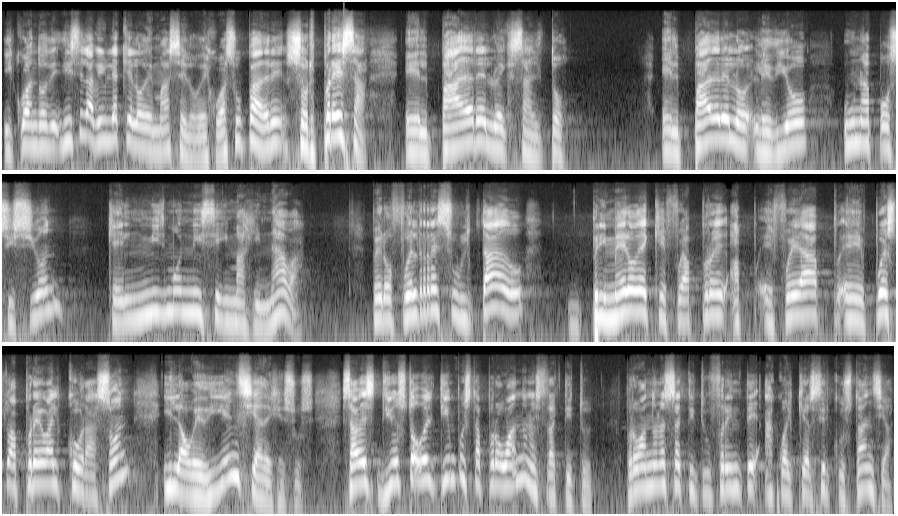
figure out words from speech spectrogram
Y cuando dice la Biblia que lo demás se lo dejó a su padre, sorpresa, el padre lo exaltó. El padre le dio una posición que él mismo ni se imaginaba. Pero fue el resultado primero de que fue, eh, fue eh, puesto a prueba el corazón y la obediencia de Jesús. Sabes, Dios todo el tiempo está probando nuestra actitud, probando nuestra actitud frente a cualquier circunstancia,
